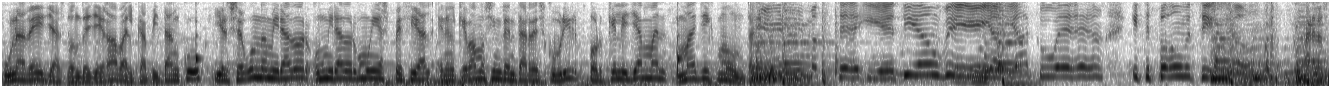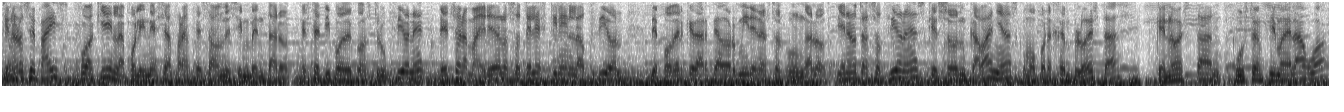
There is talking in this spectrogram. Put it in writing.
una de ellas donde llegaba el Capitán Cook y el segundo mirador, un mirador muy especial en el que vamos a intentar descubrir por qué le llaman Magic Mountain. Para los que no lo sepáis, fue aquí en la Polinesia francesa donde se inventaron este tipo de construcciones. De hecho, la mayoría de los hoteles tienen la opción de poder quedarte a dormir en estos bungalows. Tienen otras opciones que son cabañas, como por ejemplo estas, que no están justo encima del agua,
